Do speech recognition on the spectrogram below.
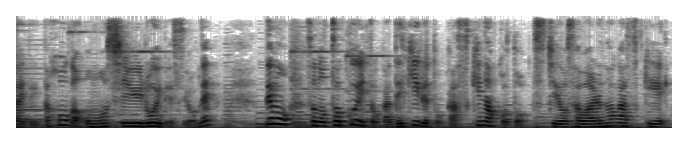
えていた方が面白いですよね。でもその得意とかできるとか好きなこと土を触るのが好き。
